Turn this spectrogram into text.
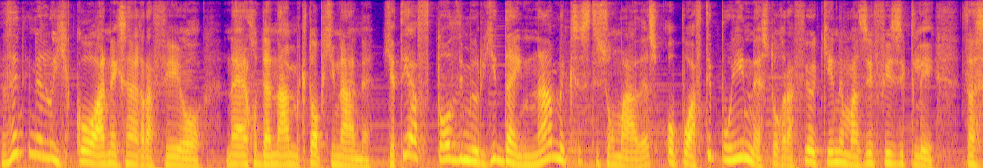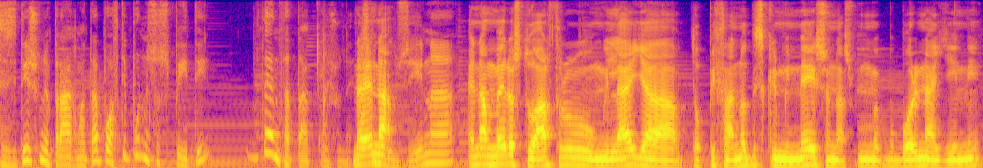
δεν είναι λογικό αν έχεις ένα γραφείο να έρχονται ανάμεικτα όποιοι να είναι. Γιατί αυτό δημιουργεί dynamics στις ομάδες, όπου αυτοί που είναι στο γραφείο και είναι μαζί physically θα συζητήσουν πράγματα που αυτοί που είναι στο σπίτι δεν θα τα ακούσουν. Ναι, ένα, κουζίνα. ένα μέρος του άρθρου μιλάει για το πιθανό discrimination ας πούμε, που μπορεί να γίνει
